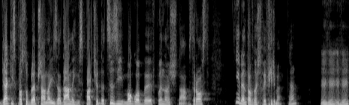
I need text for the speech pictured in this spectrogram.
w jaki sposób lepsza analiza danych i wsparcie decyzji mogłoby wpłynąć na wzrost i rentowność Twojej firmy. Nie? Mhm, mhm.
